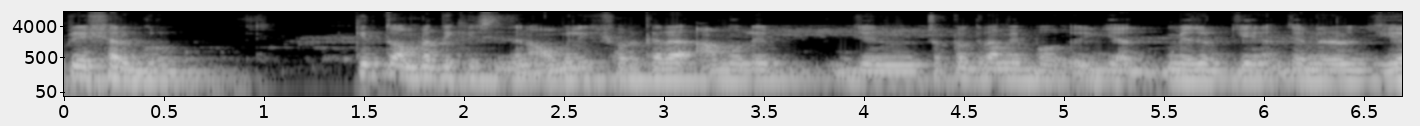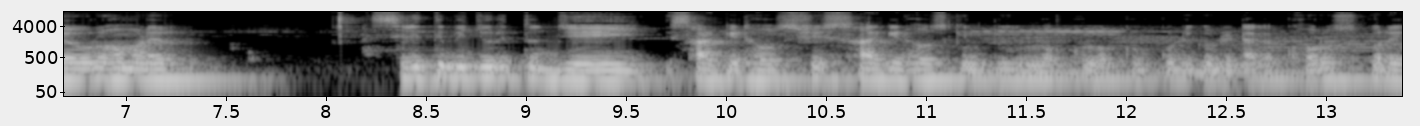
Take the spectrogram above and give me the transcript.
প্রেশার গ্রুপ কিন্তু আমরা দেখেছি যে আওয়ামী লীগ সরকারের আমলে যে চট্টগ্রামে মেজর জেনারেল জিয়াউর রহমানের স্মৃতি বিজড়িত যেই সার্কিট হাউস সেই সার্কিট হাউস কিন্তু লক্ষ লক্ষ কোটি কোটি টাকা খরচ করে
